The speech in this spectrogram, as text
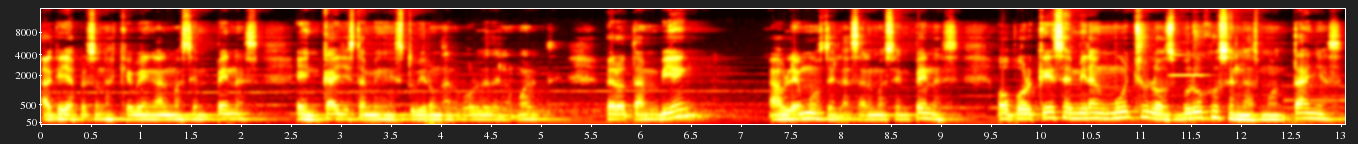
Aquellas personas que ven almas en penas, en calles también estuvieron al borde de la muerte pero también hablemos de las almas en penas, o por qué se miran mucho los brujos en las montañas.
